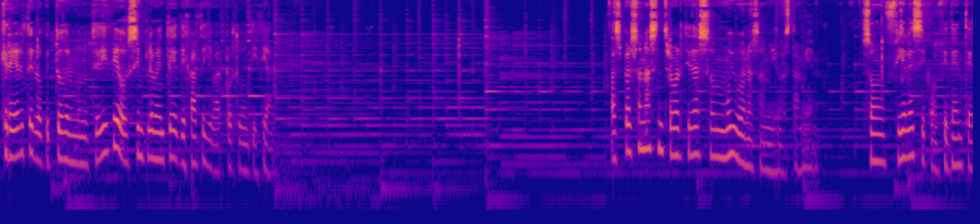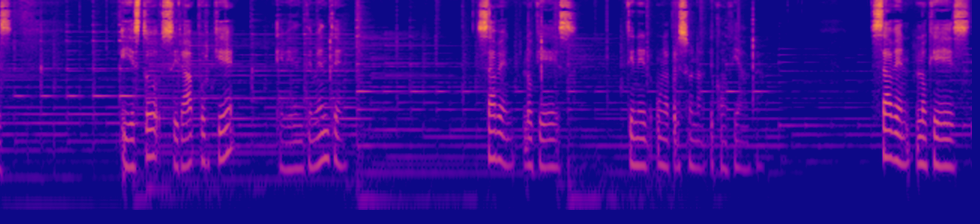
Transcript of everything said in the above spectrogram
creerte lo que todo el mundo te dice o simplemente dejarte llevar por tu intuición. Las personas introvertidas son muy buenos amigos también. Son fieles y confidentes. Y esto será porque, evidentemente, saben lo que es tener una persona de confianza. Saben lo que es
